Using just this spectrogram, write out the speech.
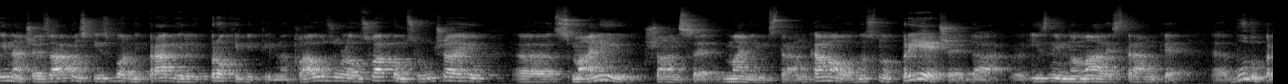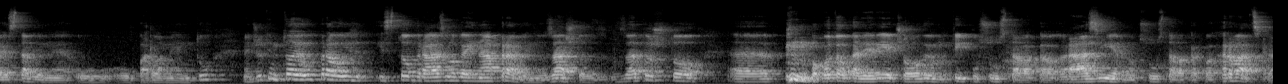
inače je zakonski izborni prag ili prohibitivna klauzula, u svakom slučaju smanjuju šanse manjim strankama, odnosno priječe da iznimno male stranke budu predstavljene u, parlamentu. Međutim, to je upravo iz, tog razloga i napravljeno. Zašto? Zato što E, pogotovo kad je riječ o ovom tipu sustava, kao razmjernog sustava kakva Hrvatska,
